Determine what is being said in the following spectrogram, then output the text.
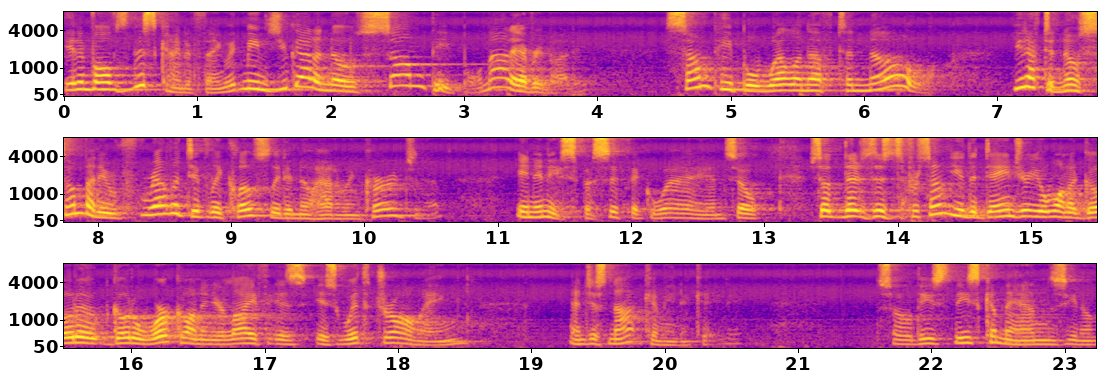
It involves this kind of thing. It means you got to know some people, not everybody, some people well enough to know. You'd have to know somebody relatively closely to know how to encourage them. in any specific way. And so, so there's this, for some of you, the danger you'll want to go to go to work on in your life is is withdrawing and just not communicating. So these these commands, you know,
